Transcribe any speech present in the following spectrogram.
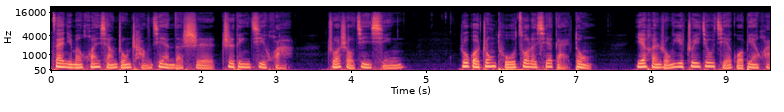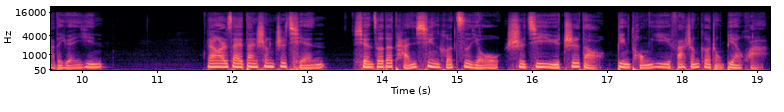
在你们幻想中常见的是制定计划，着手进行。如果中途做了些改动，也很容易追究结果变化的原因。然而在诞生之前。选择的弹性和自由是基于知道并同意发生各种变化，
